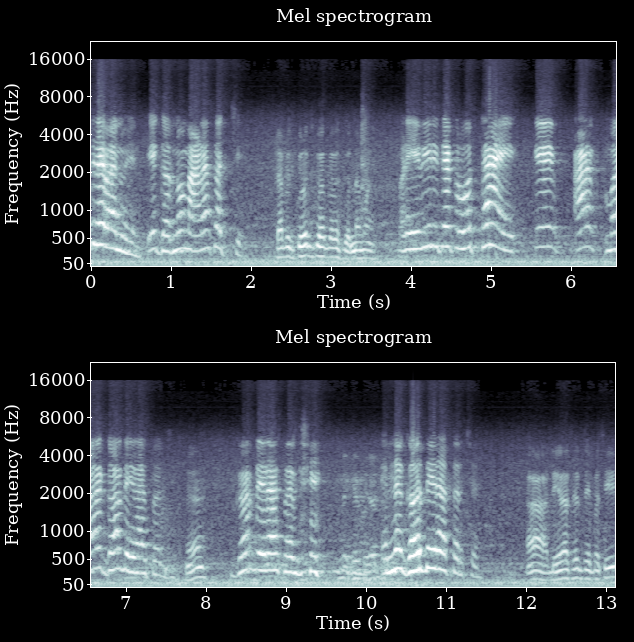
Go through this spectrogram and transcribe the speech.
જ રહેવાનું એ ઘરનો માણસ જ છે. ક્રોધ ક્યાં કરો માણસ? પણ એવી રીતે ક્રોધ થાય કે આ મારા ઘર દેરાસર છે. ઘર દેરાસર છે. એમને ઘર દેરાસર છે. હા દેરાસર છે પછી?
